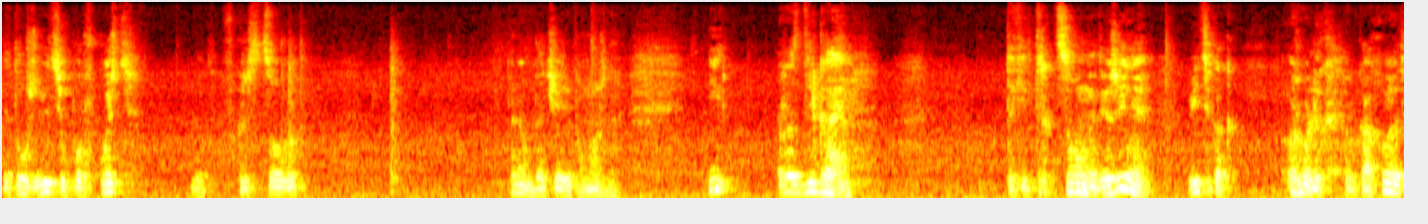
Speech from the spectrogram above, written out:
Это уже, видите, упор в кость, вот, в крестцовую прям до черепа можно. И раздвигаем. Такие тракционные движения. Видите, как ролик в руках ходит.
